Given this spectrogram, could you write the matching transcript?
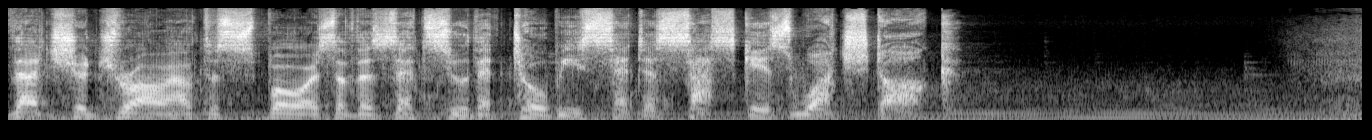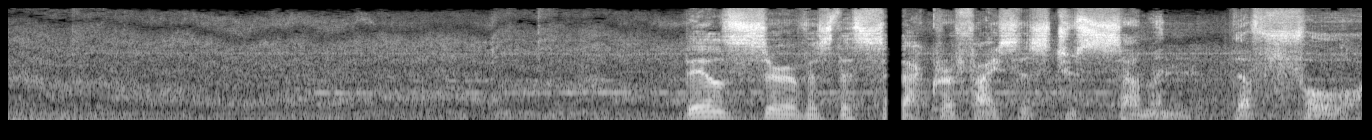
That should draw out the spores of the Zetsu that Tobi set as Sasuke's watchdog. They'll serve as the sacrifices to summon the Four.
